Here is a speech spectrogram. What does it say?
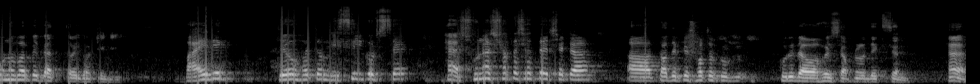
কোনোভাবে ব্যত্যয় ঘটেনি। বাইরে কেউ হয়তো মিছিল করছে। হ্যাঁ শোনার সাথে সাথে সেটা তাদেরকে সতর্ক করে দেওয়া হয়েছে, আপনারা দেখছেন। হ্যাঁ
